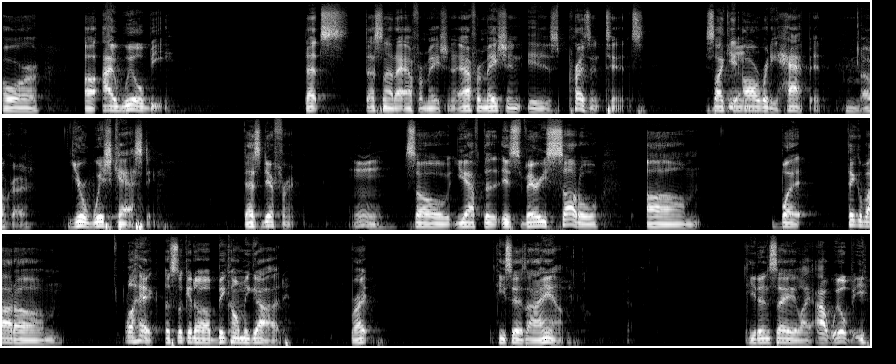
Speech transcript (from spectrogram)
Or uh, I will be. That's that's not an affirmation. Affirmation is present tense. It's like it already happened. Okay. You're wish casting. That's different. So you have to. It's very subtle. Um, but think about um. Well, heck, let's look at uh, Big Homie God, right? He says, "I am." He didn't say like, "I will be."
